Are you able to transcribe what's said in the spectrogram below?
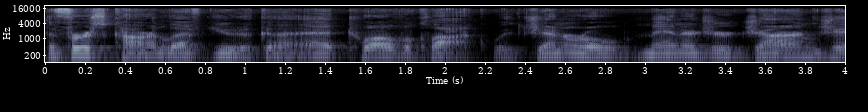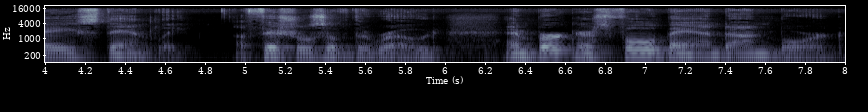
The first car left Utica at 12 o'clock with General Manager John J. Stanley, officials of the road, and Berkner's full band on board.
